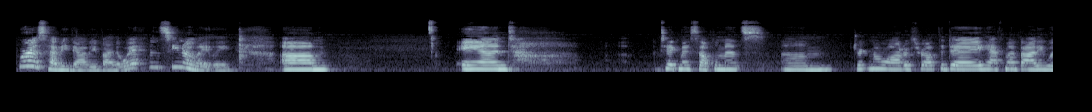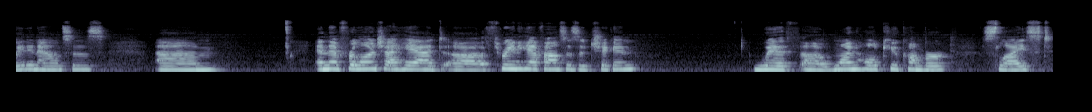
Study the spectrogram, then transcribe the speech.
Where is Heavy Dobby, by the way? I haven't seen her lately. Um, and take my supplements, um, drink my water throughout the day, half my body weight in ounces. Um, and then for lunch, I had uh, three and a half ounces of chicken with uh, one whole cucumber sliced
